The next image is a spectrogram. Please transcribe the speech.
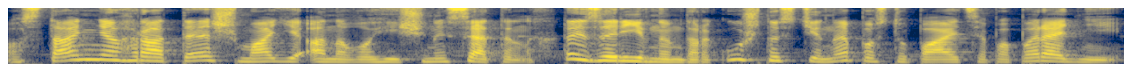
Остання гра теж має аналогічний сеттинг, та й за рівнем даркушності не поступається попередній.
